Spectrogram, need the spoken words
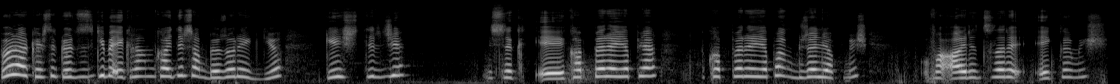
Böyle arkadaşlar gördüğünüz gibi ekranımı kaydırırsam göz oraya gidiyor. Geliştirici işte e, kapera yapan bu kapera yapan güzel yapmış. Ayrıntıları eklemiş.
